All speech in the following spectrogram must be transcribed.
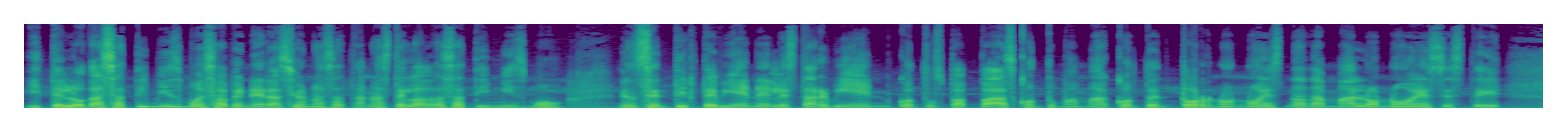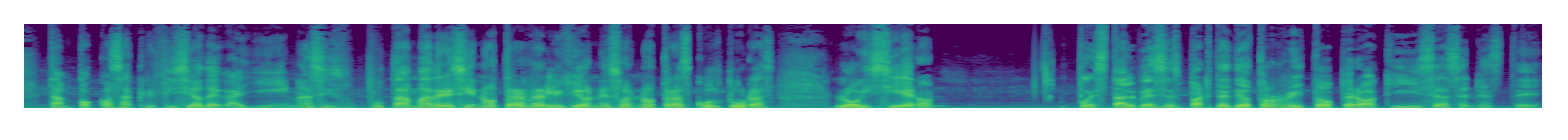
y te lo das a ti mismo, esa veneración a Satanás te lo das a ti mismo, en sentirte bien, el estar bien con tus papás, con tu mamá, con tu entorno, no es nada malo, no es este tampoco sacrificio de gallinas y su puta madre, si en otras religiones o en otras culturas lo hicieron, pues tal vez es parte de otro rito, pero aquí se hacen este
